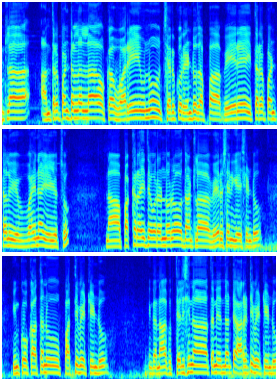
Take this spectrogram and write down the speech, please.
ఇంట్లో అంతర పంటలల్లో ఒక వరిను చెరుకు రెండు తప్ప వేరే ఇతర పంటలు ఏవైనా వేయొచ్చు. నా పక్క రైతు ఎవరున్నారో దాంట్లో వేరుశనగ వేసిండు. ఇంకొక అతను పత్తి పెట్టిండు. ఇంకా నాకు తెలిసిన అతను ఏంటంటే అరటి పెట్టిండు.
